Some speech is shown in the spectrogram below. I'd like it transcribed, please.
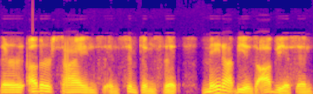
There are other signs and symptoms that may not be as obvious. And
